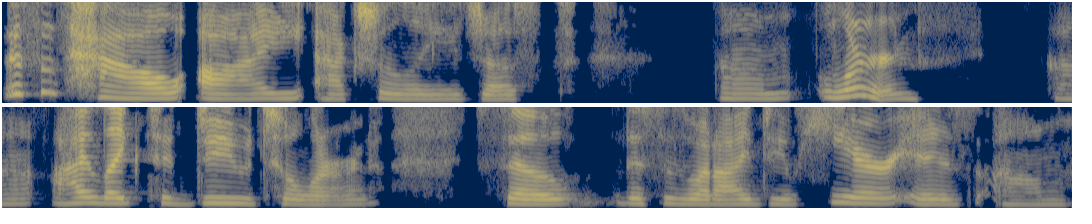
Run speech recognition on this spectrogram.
This is how I actually just um, learn. Uh, I like to do to learn. So this is what I do here is um,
